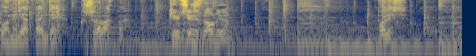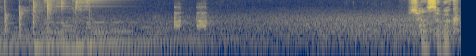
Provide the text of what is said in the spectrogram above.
Bu ameliyat bende. Kusura bakma. Kimsiniz, ne oluyor? Polis. Şansa bak.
